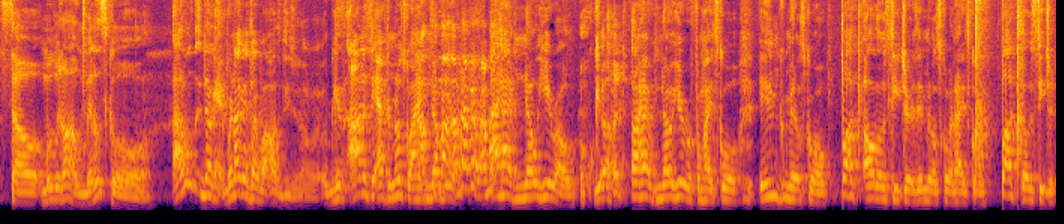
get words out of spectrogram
So moving on, middle school. I don't. Okay, we're not going to talk about all the teachers though, because honestly, after middle school, I had I'm no hero. about- I'm not- I'm not- I have no hero. Oh God. I have no hero from high school in middle school. Fuck all those teachers in middle school and high school. Fuck those teachers.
